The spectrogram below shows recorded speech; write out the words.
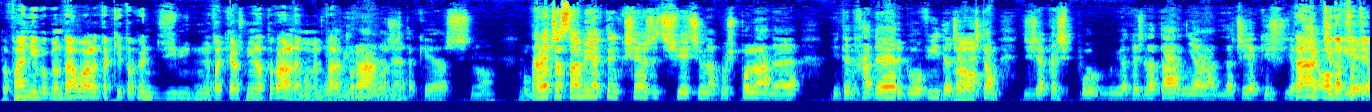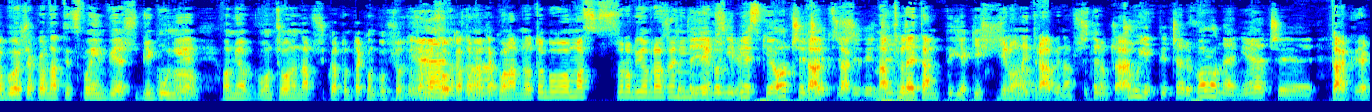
To fajnie wyglądało, ale takie trochę dziwne, takie aż nienaturalne momentami. Nienaturalne, było, że nie? takie aż, no. No ale czasami jak ten księżyc świecił na jakąś polanę i ten HDR było widać, No. jakaś tam gdzieś jakaś, jakaś latarnia, znaczy jakieś, jakiś Tak, czy na przykład byłeś akurat na tym swoim, wiesz, biegunie, No. on miał włączony na przykład tą taką, bo w środku zamiast no oka to miał tak. taką lampę, no to było, mas, robiło To wrażenie te jego niebieskie. oczy, Tak, czy, tak, czy, czy, na czy, tle tam jakiejś zielonej Tak. trawy na czy ten przykład, tak? czujek, te czerwone, nie? Czy... Tak, jak,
